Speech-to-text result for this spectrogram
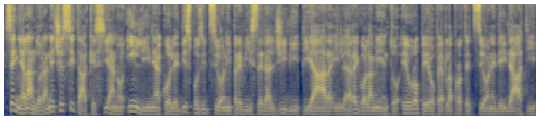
segnalando la necessità che siano in linea con le disposizioni previste dal GDPR, il regolamento europeo per la protezione dei dati,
